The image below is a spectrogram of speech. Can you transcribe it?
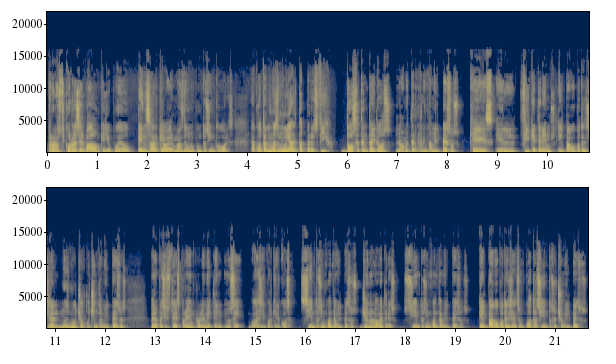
Pronóstico reservado, aunque yo puedo pensar que va a haber más de 1.5 goles. La cuota no es muy alta, pero es fija. 2.72, le va a meter 30 mil pesos, que es el fee que tenemos. El pago potencial no es mucho, 80 mil pesos. Pero pues si ustedes, por ejemplo, le meten, no sé, voy a decir cualquier cosa, 150 mil pesos, yo no le voy a meter eso, 150 mil pesos, el pago potencial son 408 mil pesos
